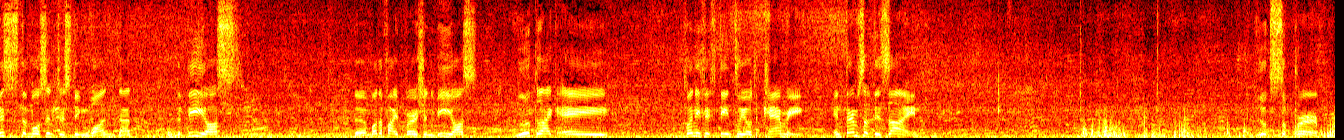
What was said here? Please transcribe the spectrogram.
This is the most interesting one that the Vios, the modified version Vios, look like a 2015 Toyota Camry. In terms of design, it looks superb.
